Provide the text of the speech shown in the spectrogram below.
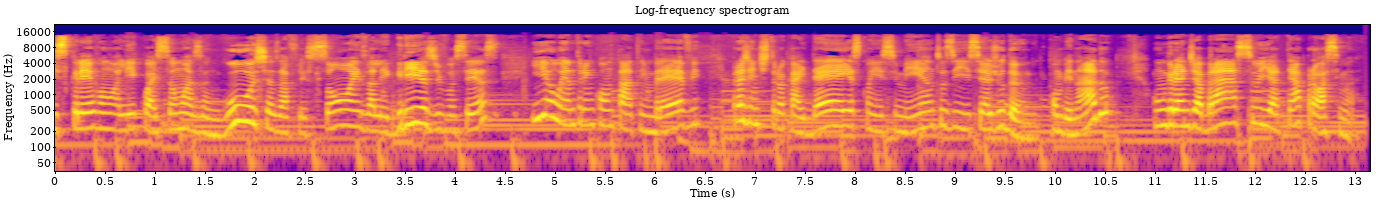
Escrevam ali quais são as angústias, aflições, alegrias de vocês e eu entro em contato em breve para a gente trocar ideias, conhecimentos e ir se ajudando. Combinado? Um grande abraço e até a próxima!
